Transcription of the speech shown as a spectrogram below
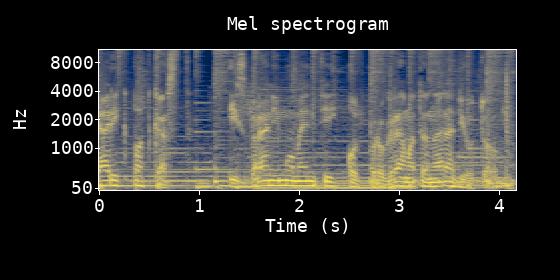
Дарик подкаст. Избрани моменти от програмата на радиото.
